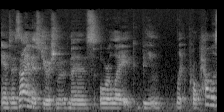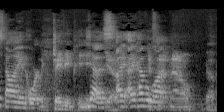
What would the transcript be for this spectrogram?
anti Zionist Jewish movements or like being like pro Palestine or. Like JVP. yes, yeah. I, I have a if lot. not now. Yeah.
